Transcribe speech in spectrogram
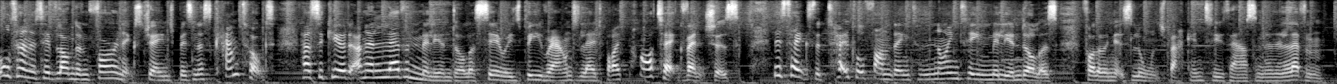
Alternative London foreign exchange business Kantox has secured an $11 million Series B round led by Partech Ventures. This takes the total funding to $19 million following its launch back in 2011.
